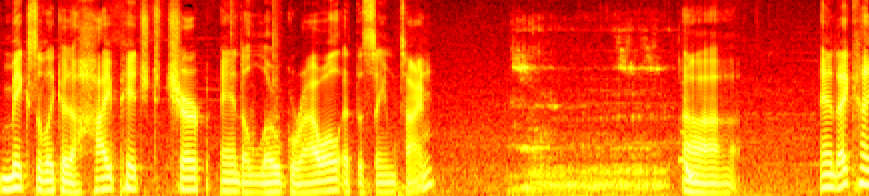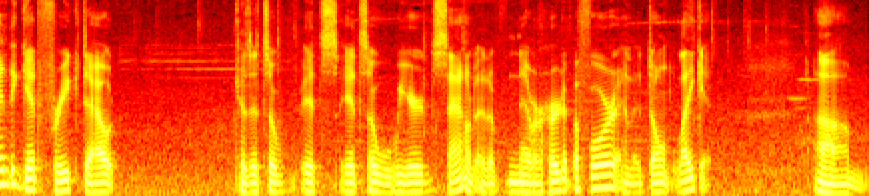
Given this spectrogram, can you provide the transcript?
mix of like a high pitched chirp and a low growl at the same time. Uh and I kind of get freaked out because it's a it's it's a weird sound and I've never heard it before and I don't like it. Um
